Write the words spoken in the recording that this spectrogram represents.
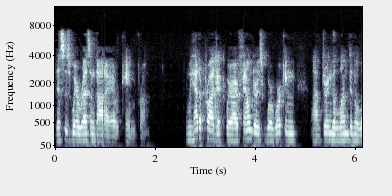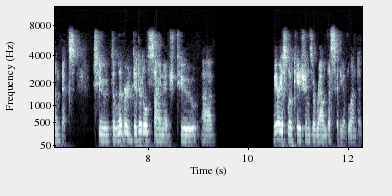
This is where Resin.io came from. We had a project where our founders were working uh, during the London Olympics to deliver digital signage to uh, various locations around the city of London.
